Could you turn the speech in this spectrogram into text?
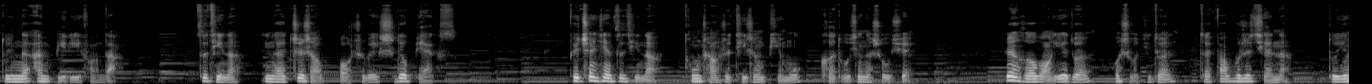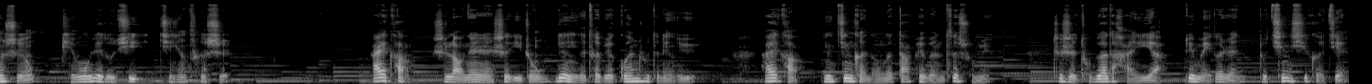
都应该按比例放大。字体呢，应该至少保持为 16px。非衬线字体呢，通常是提升屏幕可读性的首选。任何网页端或手机端在发布之前呢，都应使用屏幕阅读器进行测试。icon 是老年人设计中另一个特别关注的领域。icon 应尽可能的搭配文字说明，这使图标的含义啊对每个人都清晰可见，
